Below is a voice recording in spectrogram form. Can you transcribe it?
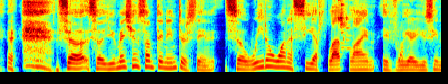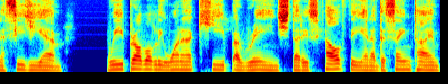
so, so you mentioned something interesting. So we don't want to see a flat line if we are using a CGM. We probably want to keep a range that is healthy and at the same time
